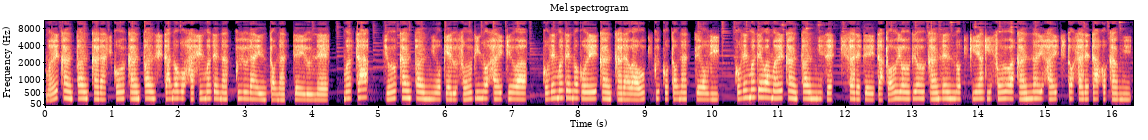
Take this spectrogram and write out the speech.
前甲板から飛行甲板下の5端までナックルラインとなっているね。また、上甲板における装備の配置は、これまでの護衛艦からは大きく異なっており、これまでは前甲板に設置されていた東洋病関連の機器や偽装は艦内配置とされた他に、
